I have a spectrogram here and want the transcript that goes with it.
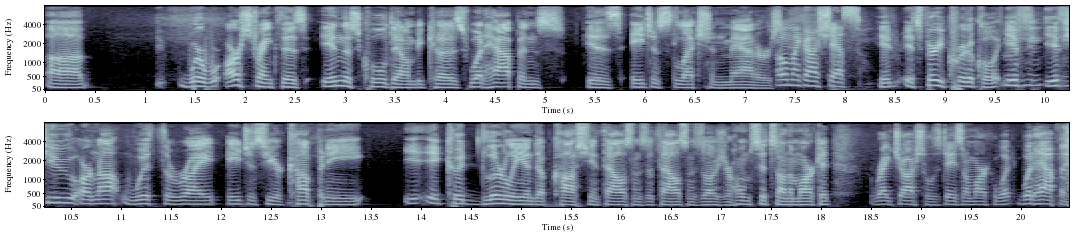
uh, where our strength is in this cool down because what happens is agent selection matters Oh my gosh, yes. it, it's very critical. If Mm-hmm, if you are not with the right agency or company, it, it could literally end up costing you thousands of thousands of dollars. Your home sits on the market. Right, Josh, those days on market. What what happens?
